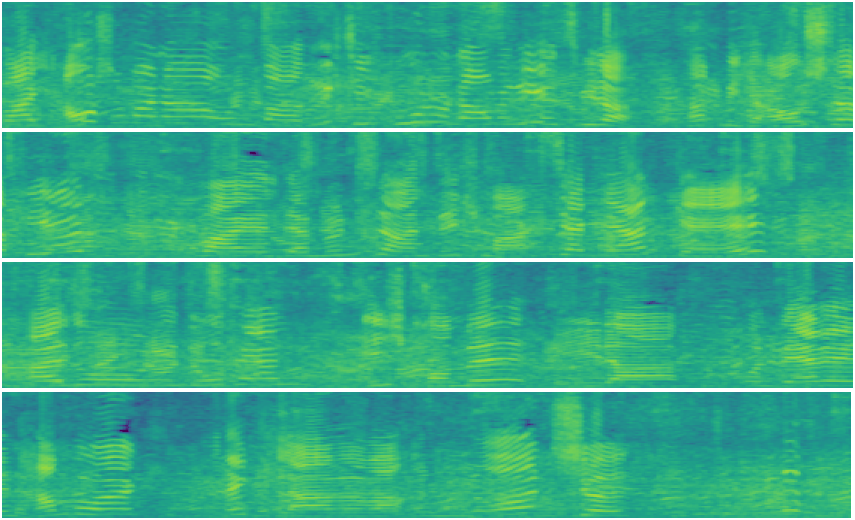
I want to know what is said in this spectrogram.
war ich auch schon mal da und war richtig cool und auch bin ich jetzt wieder. Hab mich ausstaffiert, weil der Münchner an sich mag es ja gern, gell? Also insofern, ich komme wieder und werde in Hamburg Reklame machen und tschüss.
